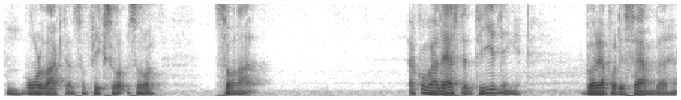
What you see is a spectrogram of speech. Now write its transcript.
mm. målvakten som fick så, så sådana... Jag kommer att jag läste en tidning i början på december.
